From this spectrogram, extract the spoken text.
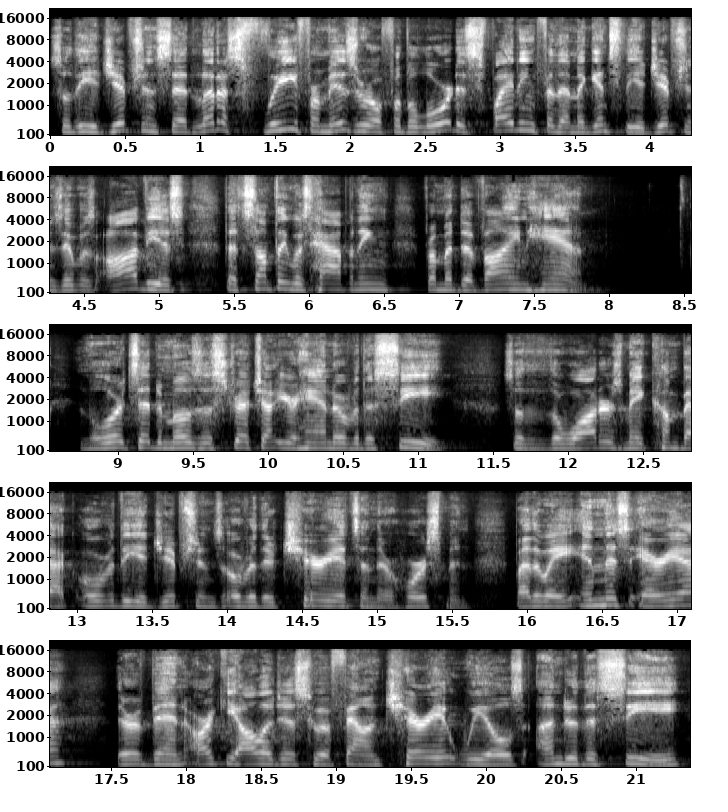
So the Egyptians said, Let us flee from Israel, for the Lord is fighting for them against the Egyptians. It was obvious that something was happening from a divine hand. And the Lord said to Moses, Stretch out your hand over the sea, so that the waters may come back over the Egyptians, over their chariots and their horsemen. By the way, in this area, there have been archaeologists who have found chariot wheels under the sea.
